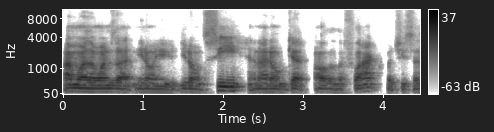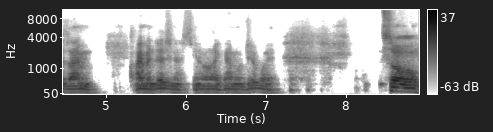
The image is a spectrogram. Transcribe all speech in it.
i'm one of the ones that you know you, you don't see and i don't get all of the flack but she says i'm I'm indigenous, you know, like I'm Ojibwe. So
